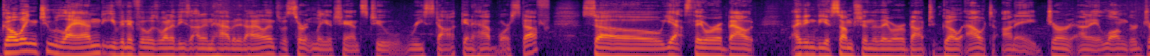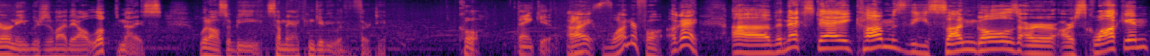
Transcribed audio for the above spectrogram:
going to land, even if it was one of these uninhabited islands, was certainly a chance to restock and have more stuff. So yes, they were about. I think the assumption that they were about to go out on a journey, on a longer journey, which is why they all looked nice, would also be something I can give you with a thirteen. cool. Thank you. All right, wonderful. Okay, uh, the next day comes. The sun gulls are are squawking.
